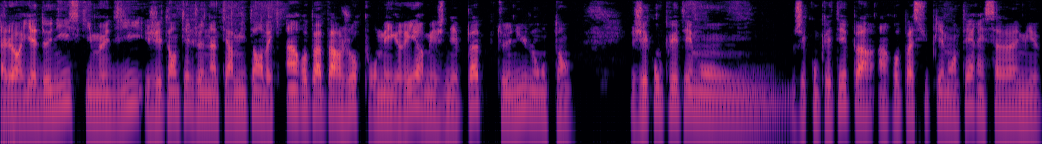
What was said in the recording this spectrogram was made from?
Alors il y a Denise qui me dit j'ai tenté le jeûne intermittent avec un repas par jour pour maigrir, mais je n'ai pas tenu longtemps. J'ai complété mon j'ai complété par un repas supplémentaire et ça va mieux.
